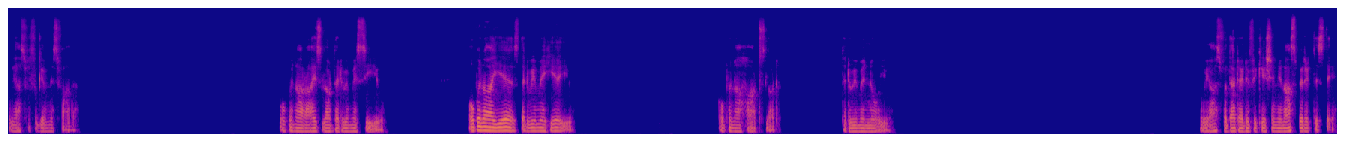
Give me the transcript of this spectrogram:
We ask for forgiveness, Father. Open our eyes, Lord, that we may see you. Open our ears that we may hear you. Open our hearts, Lord, that we may know you. We ask for that edification in our spirit this day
